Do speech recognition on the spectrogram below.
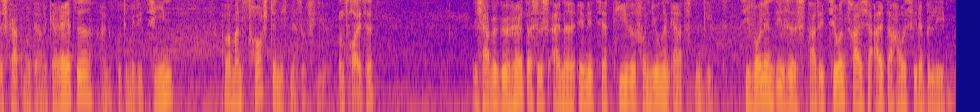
Es gab moderne Geräte, eine gute Medizin, aber man forschte nicht mehr so viel. Und heute? Ich habe gehört, dass es eine Initiative von jungen Ärzten gibt. Sie wollen dieses traditionsreiche alte Haus wieder beleben.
